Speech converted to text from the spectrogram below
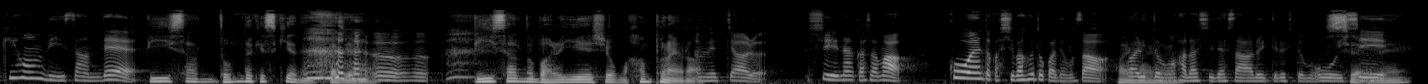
基本 B さんで。B さんどんだけ好きやねんって感じやな。うんうん。B さんのバリエーションも半端ないよな。めっちゃある。しなんかさまあ公園とか芝生とかでもさ、はいはいはい。割ともう裸足でさ歩いてる人も多いそうし、やね。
